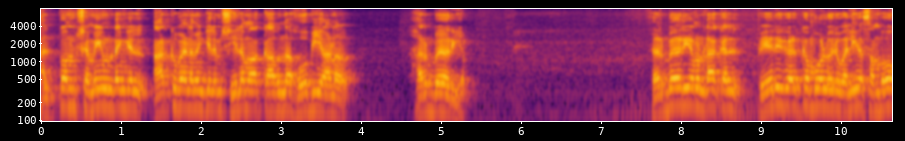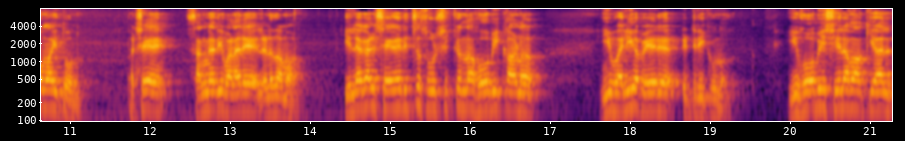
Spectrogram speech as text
അല്പം ക്ഷമയുണ്ടെങ്കിൽ ആർക്കു വേണമെങ്കിലും ശീലമാക്കാവുന്ന ഹോബിയാണ് ഹെർബേറിയം. ഹെർബേറിയം ഉണ്ടാക്കൽ പേര് കേൾക്കുമ്പോൾ ഒരു വലിയ സംഭവമായി തോന്നും. പക്ഷേ സംഗതി വളരെ ലളിതമാണ്. ഇലകൾ ശേഖരിച്ച് സൂക്ഷിക്കുന്ന ഹോബിക്കാണ് ഈ വലിയ പേര് ഇട്ടിരിക്കുന്നത്. ഈ ഹോബി ശീലമാക്കിയാൽ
